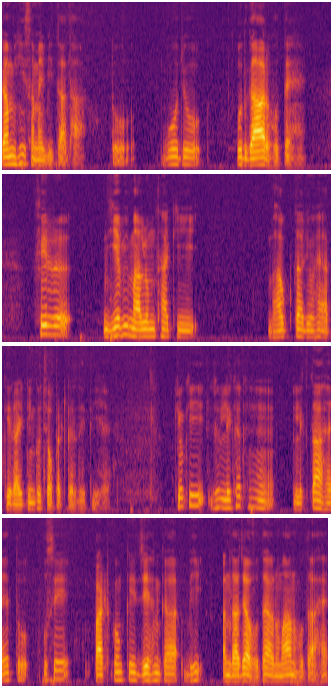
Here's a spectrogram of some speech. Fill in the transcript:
कम ही समय बीता था। तो वो जो उद्गार होते हैं। फिर ये भी मालूम था कि भावुकता जो है आपकी राइटिंग को चौपट कर देती है। क्योंकि जो लेखक है, लिखता है तो उसे पाठकों के जेहन का भी अंदाज़ा होता है, अनुमान होता है,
